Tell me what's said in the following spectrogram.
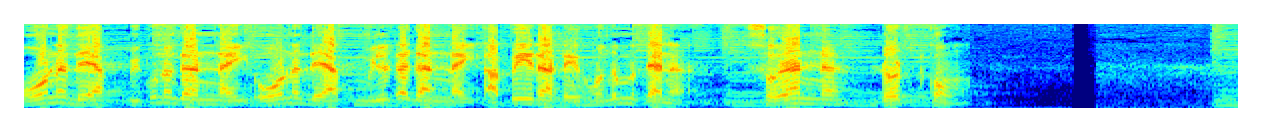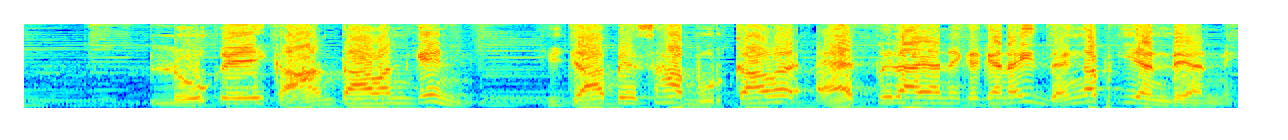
ඕන දෙයක් විකුණ ගන්නයි ඕන දෙයක් මිලට ගන්නයි අපේ රටේ හොඳම තැන සොයන්න.com ලෝකයේ කාන්තාවන්ගෙන් හිජාබය සහ බුර්කාව ඈත් වෙලා යන එක ගැනයි දැන් අපි කියන්න යන්නේ.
